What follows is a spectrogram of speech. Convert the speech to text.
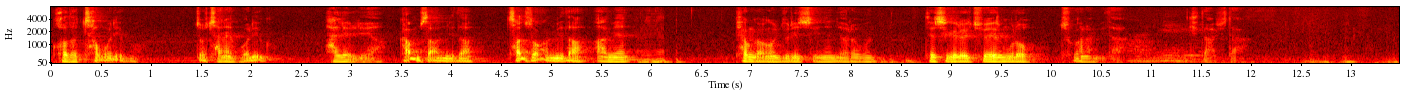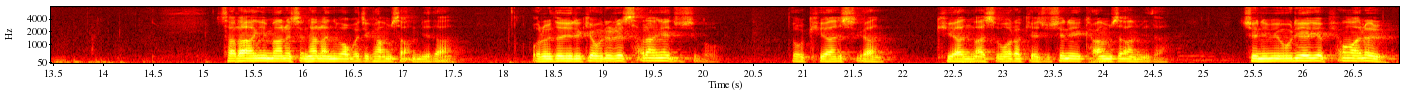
걷어차버리고 쫓아내버리고 할렐루야 감사합니다 찬송합니다. 아멘. 평강을 누릴 수 있는 여러분 되시기를 주의 이름으로 축원합니다. 기도합시다. 사랑이 많으신 하나님 아버지 감사합니다. 오늘도 이렇게 우리를 사랑해 주시고 또 귀한 시간 귀한 말씀 허락해 주시니 감사합니다. 주님이 우리에게 평안을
